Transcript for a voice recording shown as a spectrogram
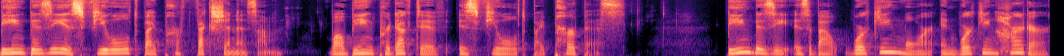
Being busy is fueled by perfectionism, while being productive is fueled by purpose. Being busy is about working more and working harder,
